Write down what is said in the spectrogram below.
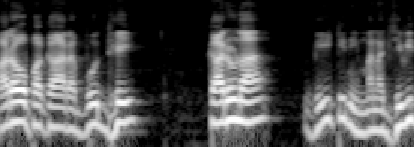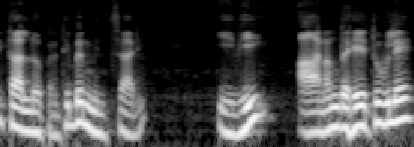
పరోపకార బుద్ధి కరుణ వీటిని మన జీవితాల్లో ప్రతిబింబించాలి. ఇవి ఆనందహేతువులే.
